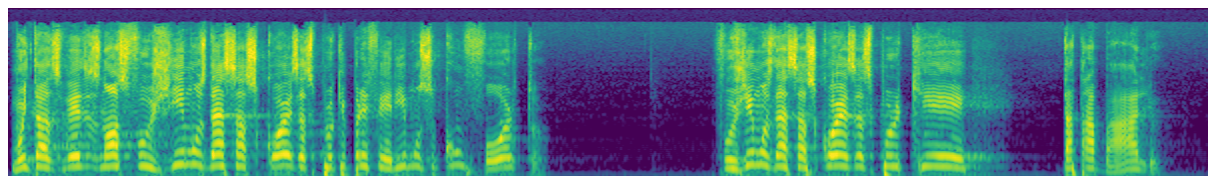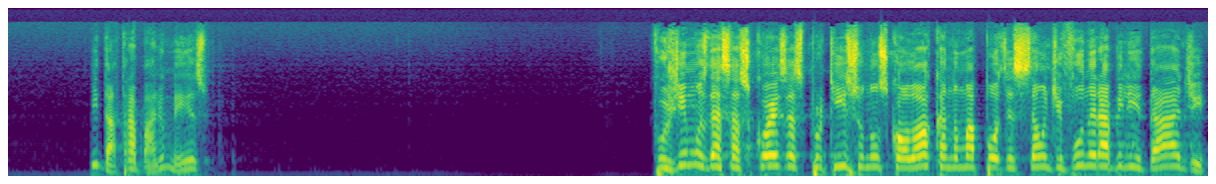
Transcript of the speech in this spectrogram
Muitas vezes nós fugimos dessas coisas porque preferimos o conforto. Fugimos dessas coisas porque dá trabalho. E dá trabalho mesmo. Fugimos dessas coisas porque isso nos coloca numa posição de vulnerabilidade.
